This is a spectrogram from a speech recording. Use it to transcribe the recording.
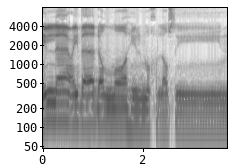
إلا عباد الله المخلصين.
